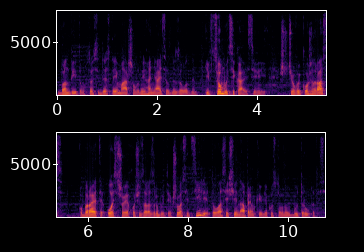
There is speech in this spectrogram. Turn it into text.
бандитом, хтось іде стає маршем, вони ганяються одне за одним. І в цьому цікавість грі, що ви кожен раз обираєте ось що я хочу зараз зробити. Якщо у вас є цілі, то у вас є ще й напрямки, в яку сторону ви будете рухатися.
